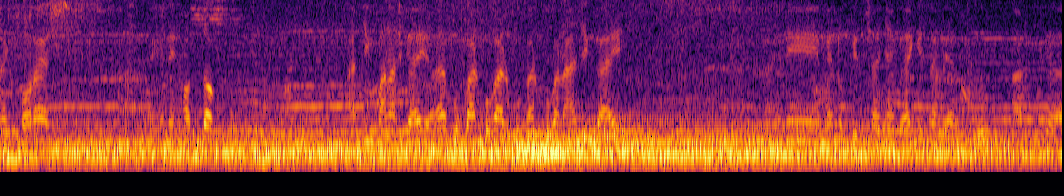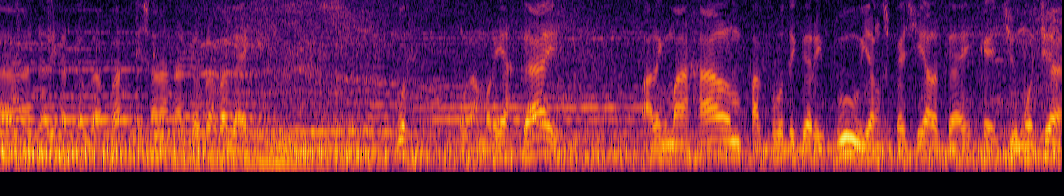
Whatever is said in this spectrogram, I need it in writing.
Black forest. Nah, Ini hotdog Anjing panas guys. Eh, Bukan bukan bukan bukan anjing guys. Nah, Ini menu pizzanya guys. Kita lihat dulu Harga dari harga berapa. Kisaran harga berapa guys. Wah murah meriah guys. Paling mahal 43.000 yang spesial guys. Keju moja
